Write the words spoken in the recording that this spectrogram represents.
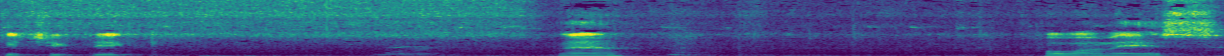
kicsiklik. Nem. Nem? Hova mész?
